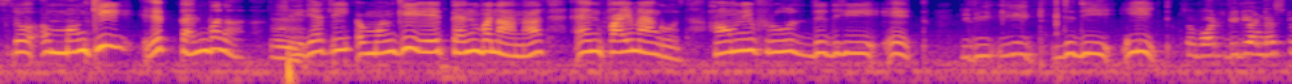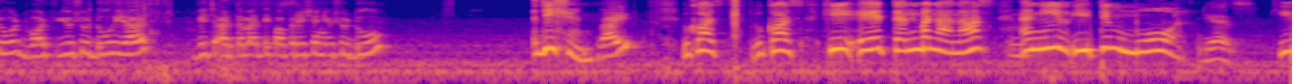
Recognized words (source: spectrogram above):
so monkey ate ten banana. Hmm. Seriously, a monkey ate ten bananas and five mangoes. How many fruits did he eat? Did he eat? Did he eat? So what did you understood? What you should do here? Which arithmetic operation you should do? Addition. Why? Because because he ate ten bananas Hmm. and he's eating more. Yes. He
